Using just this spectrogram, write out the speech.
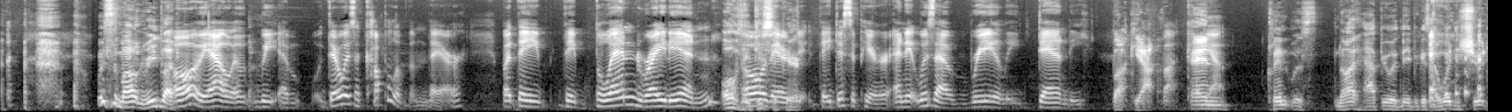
was the mountain reedbuck. Oh yeah, well, we um, there was a couple of them there, but they they blend right in. Oh, they oh, they're- disappear. They disappear, and it was a really dandy Buck, yeah. buck. And yeah. Clint was not happy with me because I wouldn't shoot.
